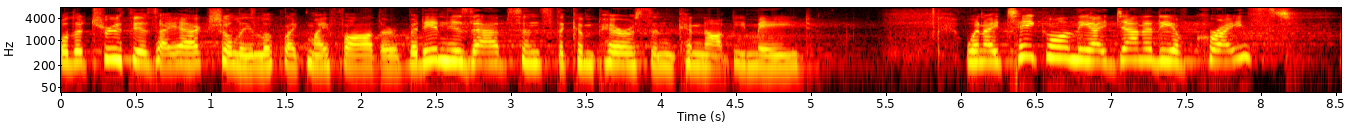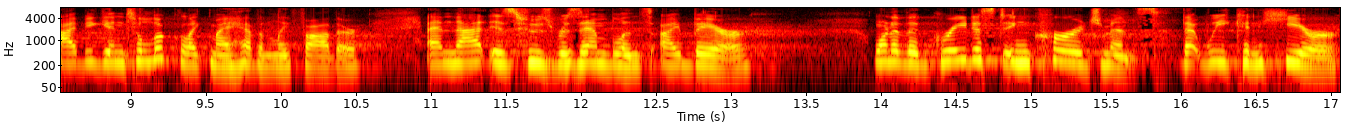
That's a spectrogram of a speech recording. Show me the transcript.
Well, the truth is, I actually look like my father, but in his absence, the comparison cannot be made. When I take on the identity of Christ, I begin to look like my heavenly father, and that is whose resemblance I bear. One of the greatest encouragements that we can hear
